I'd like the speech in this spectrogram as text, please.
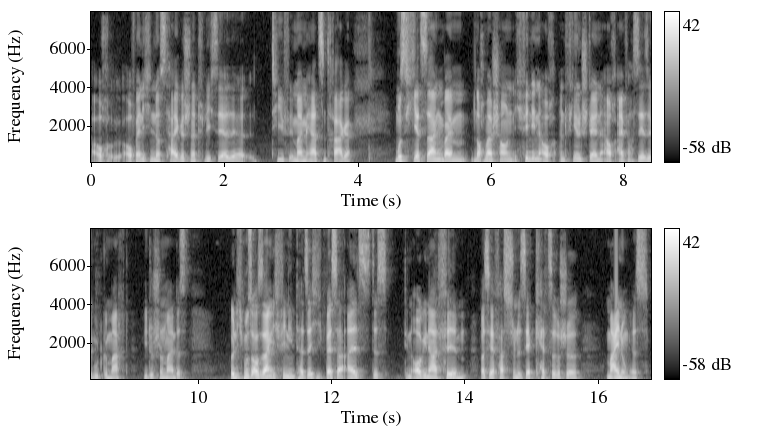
auch, auch wenn ich ihn nostalgisch natürlich sehr, sehr tief in meinem Herzen trage. Muss ich jetzt sagen, beim nochmal schauen, ich finde ihn auch an vielen Stellen auch einfach sehr, sehr gut gemacht, wie du schon meintest. Und ich muss auch sagen, ich finde ihn tatsächlich besser als das, den Originalfilm, was ja fast schon eine sehr ketzerische Meinung ist.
